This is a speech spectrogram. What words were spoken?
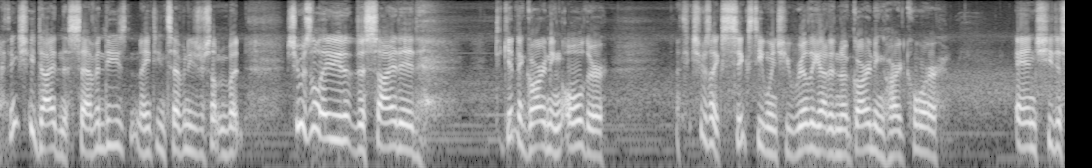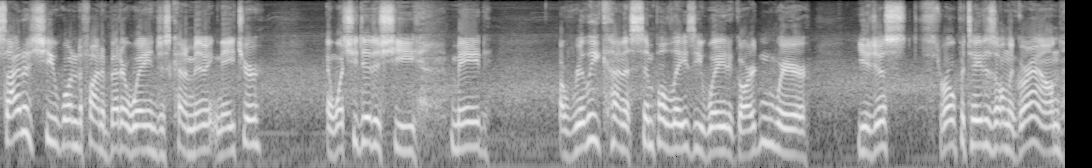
I think she died in the 70s, 1970s or something, but she was a lady that decided to get into gardening older. I think she was like 60 when she really got into gardening hardcore and she decided she wanted to find a better way and just kind of mimic nature. And what she did is she made a really kind of simple, lazy way to garden where you just throw potatoes on the ground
